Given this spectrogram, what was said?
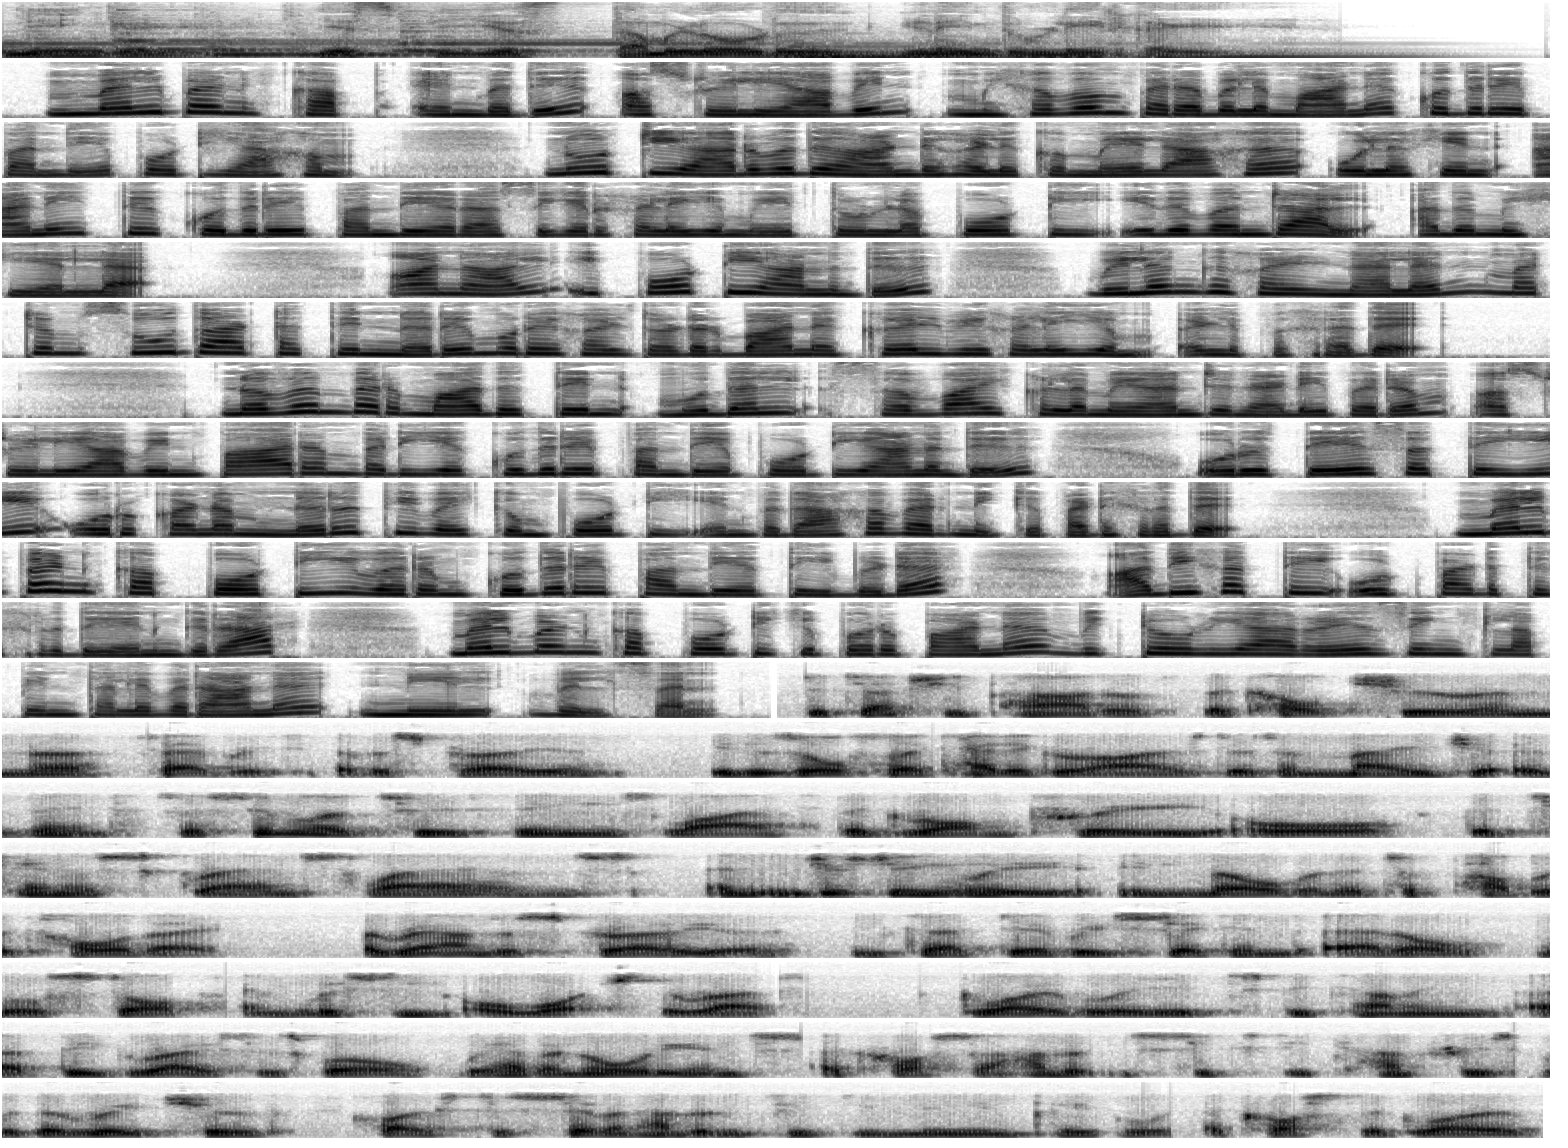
நீங்கள் எஸ்பிஎஸ் தமிழோடு இணைந்துள்ளீர்கள். மெல்பர்ன் கப் என்பது ஆஸ்திரேலியாவின் மிகவும் பிரபலமான குதிரை பந்தய போட்டியாகும். நூற்றி அறுபது ஆண்டுகளுக்கு மேலாக உலகின் அனைத்து குதிரை பந்தய ரசிகர்களையும் ஏற்றுள்ள போட்டி இதுவென்றால் அது மிகையல்ல. ஆனால் இப்போட்டியானது விலங்குகள் நலன் மற்றும் சூதாட்டத்தின் நெறிமுறைகள் தொடர்பான கேள்விகளையும் எழுப்புகிறது. நவம்பர் மாதத்தின் முதல் செவ்வாய்க்கிழமை அன்று நடைபெறும் ஆஸ்திரேலியாவின் பாரம்பரிய குதிரை பந்தய போட்டியானது ஒரு தேசத்தையே ஒரு கணம் நிறுத்தி வைக்கும் போட்டி என்பதாக வர்ணிக்கப்படுகிறது மெல்பர்ன் கப் போட்டி வெறும் குதிரை பந்தயத்தை விட அதிகத்தை உட்படுத்துகிறது என்கிறார் மெல்பர்ன் கப் போட்டிக்கு பொறுப்பான விக்டோரியா ரேசிங் கிளப்பின் தலைவரான Neil Wilson It's actually part of the culture and the fabric of Australia. It is also categorised as a major event. So similar to things like the Grand Prix or the tennis Grand Slams. And interestingly, in Melbourne, it's a public holiday. Around Australia, in fact, every second adult will stop and listen or watch the race. Globally, it's becoming a big race as well. We have an audience across 160 countries with a reach of close to 750 million people across the globe.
